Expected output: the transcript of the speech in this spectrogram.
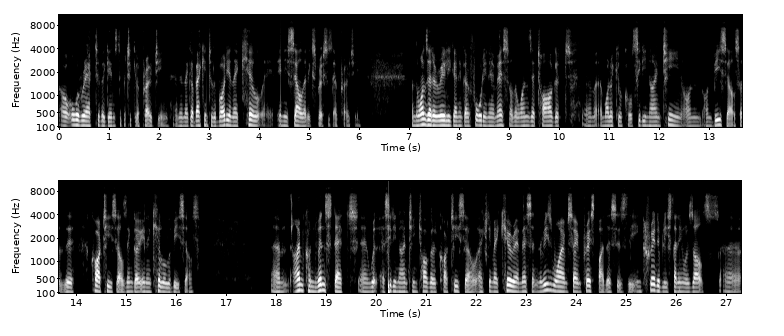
are all reactive against a particular protein. And then they go back into the body and they kill any cell that expresses that protein. And the ones that are really going to go forward in MS are the ones that target um, a molecule called CD19 on, on B cells. So the CAR T cells then go in and kill all the B cells. Um, I'm convinced that uh, with a CD19 targeted CAR T cell actually may cure MS, and the reason why I'm so impressed by this is the incredibly stunning results uh,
